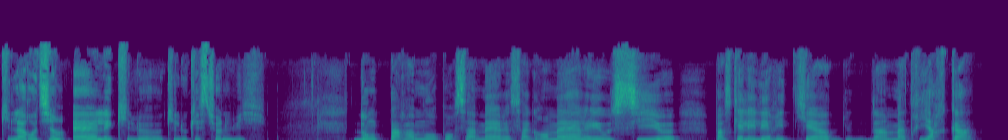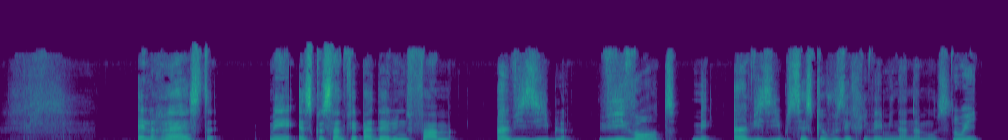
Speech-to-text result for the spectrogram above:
qui la retient elle et qui le, qui le questionne lui. Donc par amour pour sa mère et sa grand-mère, et aussi euh, parce qu'elle est l'héritière d'un matriarcat, elle reste. Mais est-ce que ça ne fait pas d'elle une femme invisible, vivante, mais invisible? C'est ce que vous écrivez, Mina Namos. Oui.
